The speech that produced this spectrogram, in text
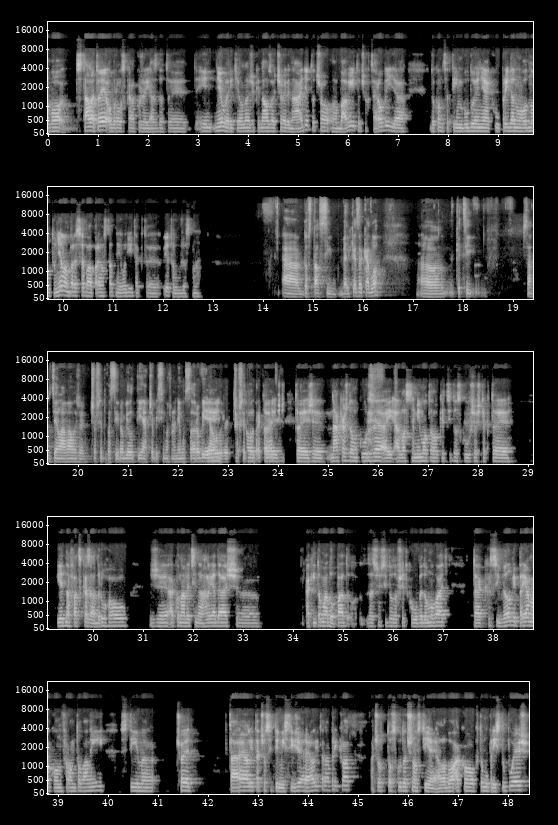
stále to je obrovská akože jazda, to je, je neuveriteľné, že keď naozaj človek nájde to, čo ho baví, to, čo chce robiť a dokonca tým buduje nejakú pridanú hodnotu nielen pre seba a pre ostatných ľudí, tak to je, je to úžasné. A dostal si veľké zrkadlo, keď si sa vzdelával, že čo všetko si robil ty a čo by si možno nemusel robiť, je, alebo že čo všetko to, to, je, to je, že na každom kurze aj, a vlastne mimo toho, keď si to skúšaš, tak to je jedna facka za druhou, že ako na veci nahliadaš, aký to má dopad, začneš si toto všetko uvedomovať tak si veľmi priamo konfrontovaný s tým, čo je tá realita, čo si ty myslíš, že je realita napríklad a čo to v skutočnosti je, alebo ako k tomu pristupuješ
